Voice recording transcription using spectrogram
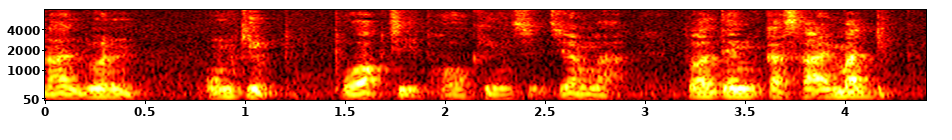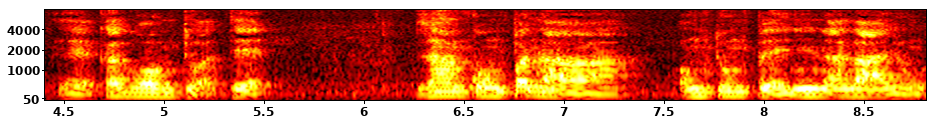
นานด้วยองค์กิบพวกจีพอกิงสิจังอ่ะตัวเต็งกระสายมาดิ các gom to te. Zang công pa na ong tung pe ni na la yong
